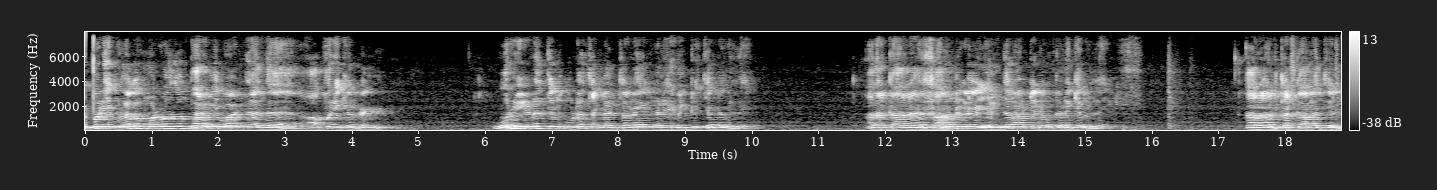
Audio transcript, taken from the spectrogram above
இப்படி உலகம் முழுவதும் பரவி வாழ்ந்த அந்த ஆப்பிரிக்கர்கள் ஒரு இடத்தில் கூட தங்கள் தடயங்களை விட்டு செல்லவில்லை. அதற்கான சான்றுகள் எந்த நாட்டிலும் கிடைக்கவில்லை. ஆனால் தற்காலத்தில்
